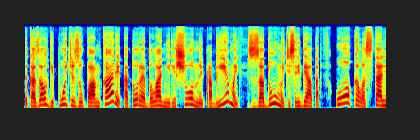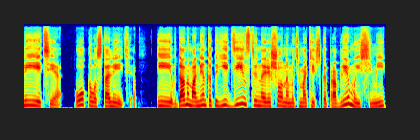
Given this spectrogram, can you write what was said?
доказал гипотезу по Анкаре, которая была нерешенной проблемой. Задумайтесь, ребята, около столетия, около столетия. И в данный момент это единственная решенная математическая проблема из семи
